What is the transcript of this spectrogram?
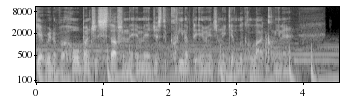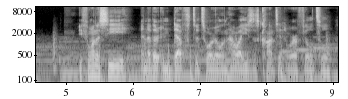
get rid of a whole bunch of stuff in the image just to clean up the image and make it look a lot cleaner. If you want to see another in-depth tutorial on how I use this content aware fill tool,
